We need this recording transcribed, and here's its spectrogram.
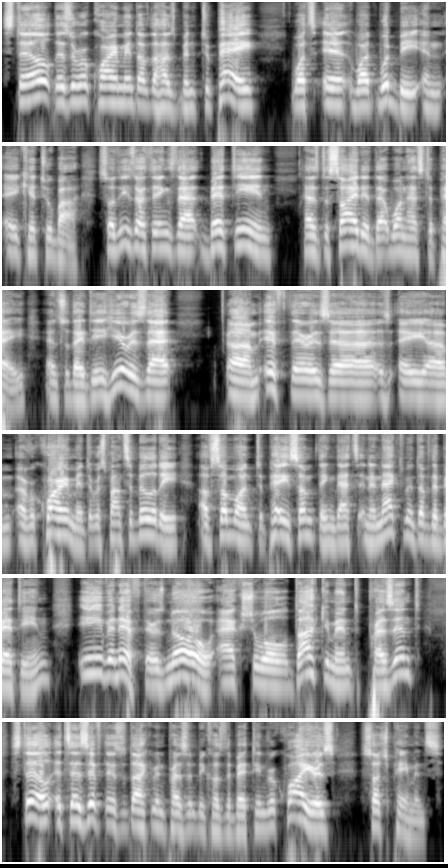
still there's a requirement of the husband to pay what's in what would be in a ketubah. So these are things that Bet Din has decided that one has to pay. And so the idea here is that um, if there is a a, um, a, requirement, a responsibility of someone to pay something that's an enactment of the betin, even if there's no actual document present, still it's as if there's a document present because the betin requires such payments.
